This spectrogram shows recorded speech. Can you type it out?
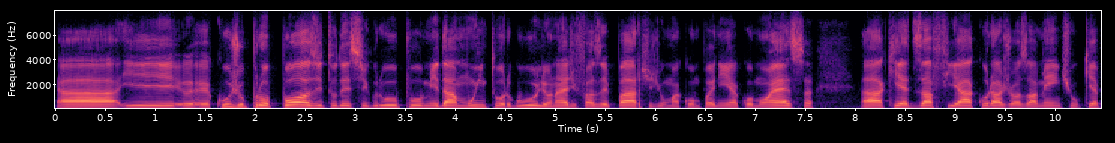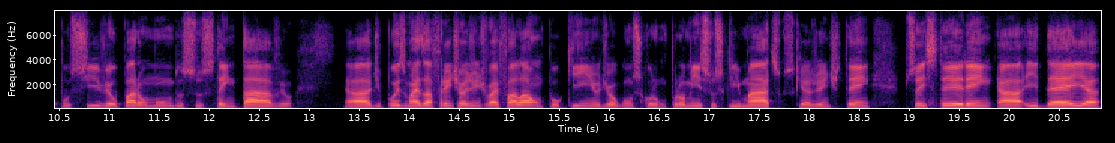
Uh, e uh, cujo propósito desse grupo me dá muito orgulho né, de fazer parte de uma companhia como essa, uh, que é desafiar corajosamente o que é possível para um mundo sustentável. Depois, mais à frente, a gente vai falar um pouquinho de alguns compromissos climáticos que a gente tem, para vocês terem a ideia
